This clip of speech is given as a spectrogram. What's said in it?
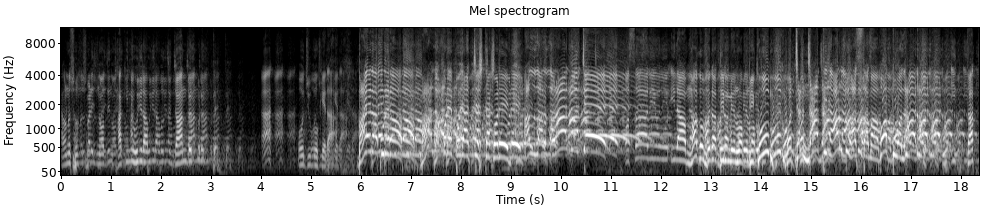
এখনও শ্বশুর বাড়ি দিন থাকিনি হুজুর আপনি বলছেন জান বের করে দিতে? ও যুবকেরা ভাইরা বোনেরা ভালো করে বোঝার চেষ্টা আল্লাহর কোরআন বলছে ওয়াসারিউ ইলা মাগফিরাতিম মির রাব্বিকুম ওয়া জান্নাতিন আরদুহা আস-সামাওয়াতু ওয়াল আরদ ইদ্দাত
